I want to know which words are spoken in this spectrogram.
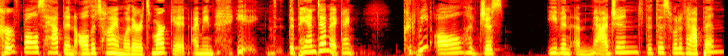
curveballs happen all the time, whether it's market. I mean, the pandemic, I, could we all have just even imagined that this would have happened?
